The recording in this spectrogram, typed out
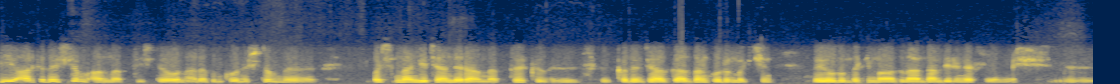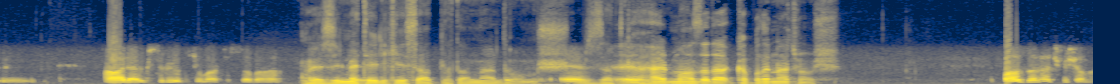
bir arkadaşım anlattı işte onu aradım konuştum. Ee, başından geçenleri anlattı. E, kadıncağız gazdan korunmak için Beyoğlu'ndaki mağazalardan birine sığınmış. Ee, hala öksürüyordu cumartesi sabahı. Ve zilme ee, tehlikesi atlatanlar da olmuş. Evet. Bizzat ee, her mağazada kapılarını açmamış. Bazıları açmış ama.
